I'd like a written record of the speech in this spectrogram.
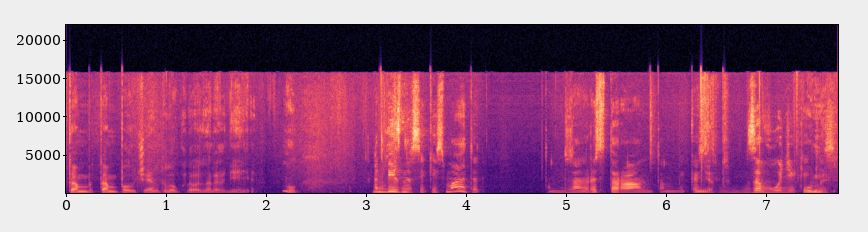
там, там получаем глубокое вознаграждение. Ну, А бізнес якийсь маєте? Там, не знаю, ресторан, там якийсь Нет. заводик у, м- якийсь.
